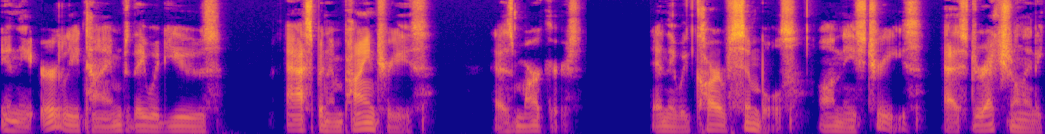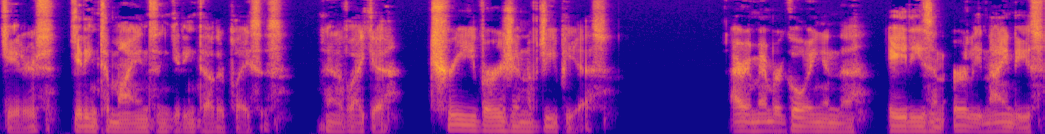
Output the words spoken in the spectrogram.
In the early times, they would use aspen and pine trees as markers, and they would carve symbols on these trees as directional indicators, getting to mines and getting to other places. Kind of like a tree version of GPS. I remember going in the 80s and early 90s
